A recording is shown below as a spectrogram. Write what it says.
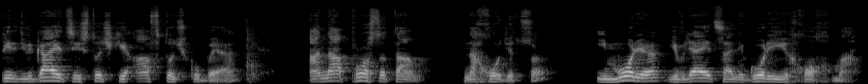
передвигается из точки А в точку Б, она просто там находится, и море является аллегорией хохма.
